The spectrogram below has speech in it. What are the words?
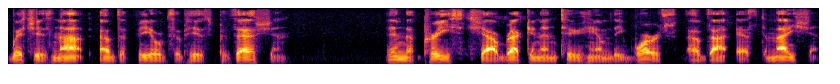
which is not of the fields of his possession, then the priest shall reckon unto him the worth of thy estimation,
